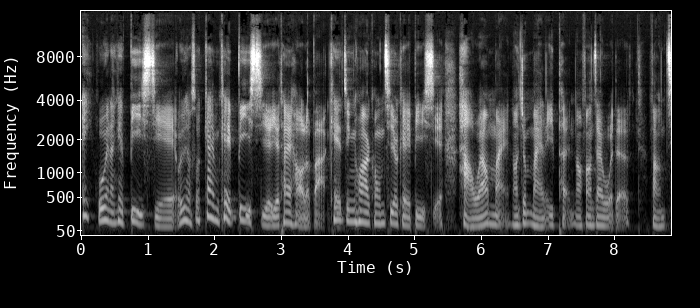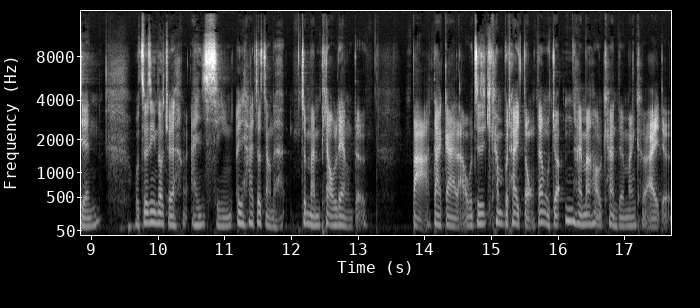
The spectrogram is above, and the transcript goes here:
哎，虎尾兰可以辟邪。”我就想说：“干可以辟邪，也太好了吧！可以净化空气，又可以辟邪。”好，我要买，然后就买了一盆，然后放在我的房间。我最近都觉得很安心，而且它就长得很就蛮漂亮的的吧，大概啦，我就是看不太懂，但我觉得嗯还蛮好看的，蛮可爱的，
